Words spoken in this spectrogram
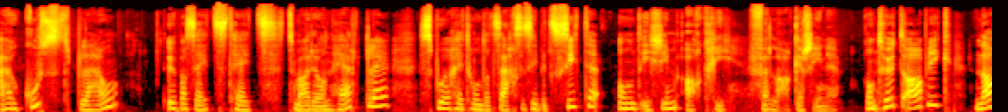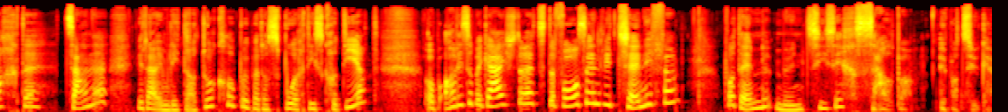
Augustblau. Übersetzt hat Marion Hertle. Das Buch hat 176 Seiten und ist im Aki Verlag erschienen. Und heute Abend, nach der 10 wird auch im Literaturclub über das Buch diskutiert. Ob alle so begeistert davon sind wie Jennifer, von dem müssen sie sich selber überzeugen.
